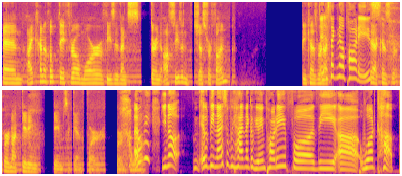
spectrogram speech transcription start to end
and I kind of hope they throw more of these events during the off season just for fun. Because we're not, just like nail parties. yeah, because we're, we're not getting games again for for a while. would be, you know, it would be nice if we had like a viewing party for the uh, World Cup.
